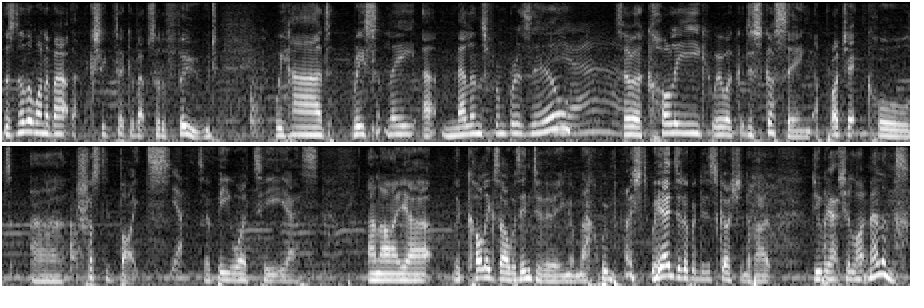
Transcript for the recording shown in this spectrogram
there's another one about actually talking about sort of food. We had recently uh, melons from Brazil. Yeah. So a colleague we were discussing a project called uh, Trusted Bytes. Yes. So B Y T E S. And I, uh, the colleagues I was interviewing, and we managed, we ended up in a discussion about do we actually like melons?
